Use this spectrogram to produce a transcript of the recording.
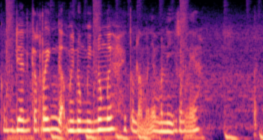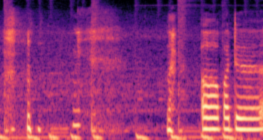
kemudian kering nggak minum-minum ya itu namanya meniren ya. Nah uh, pada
